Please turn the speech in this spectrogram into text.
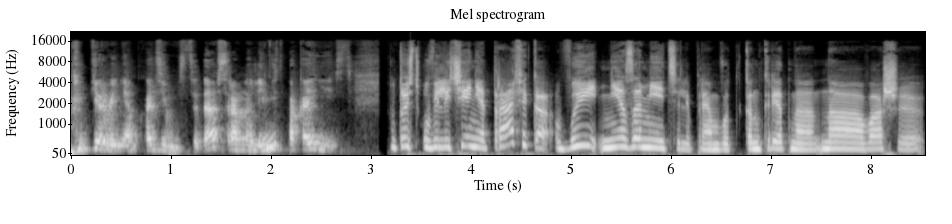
первой необходимости, да, все равно лимит пока есть. Ну, то есть увеличение трафика вы не заметили прям вот конкретно на ваши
